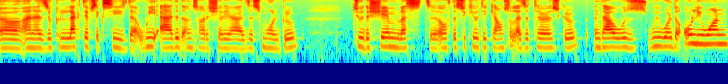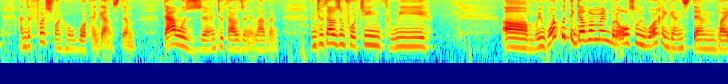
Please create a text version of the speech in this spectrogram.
uh, and as a collective success that we added Ansar Sharia as a small group to the shame list of the Security Council as a terrorist group, and that was we were the only one and the first one who worked against them. That was uh, in 2011. In 2014, we um, we work with the government, but also we work against them by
